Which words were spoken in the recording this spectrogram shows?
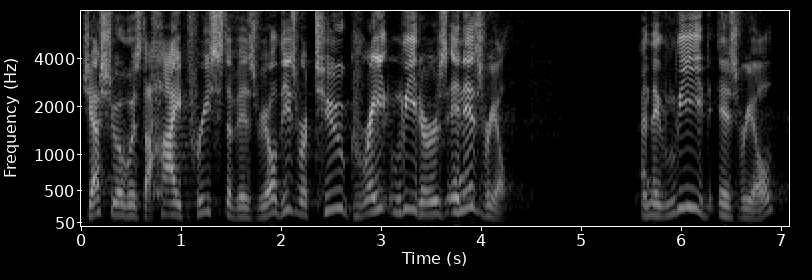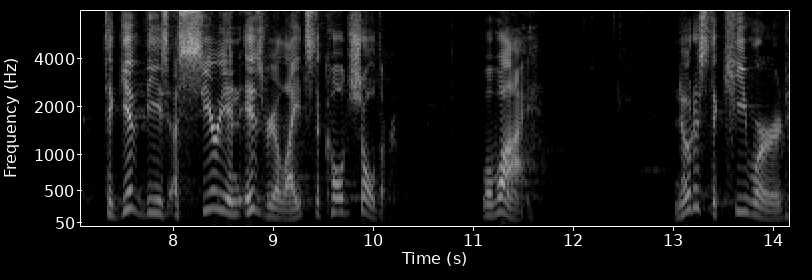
Jeshua was the high priest of Israel. These were two great leaders in Israel. And they lead Israel to give these Assyrian Israelites the cold shoulder. Well, why? Notice the key word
